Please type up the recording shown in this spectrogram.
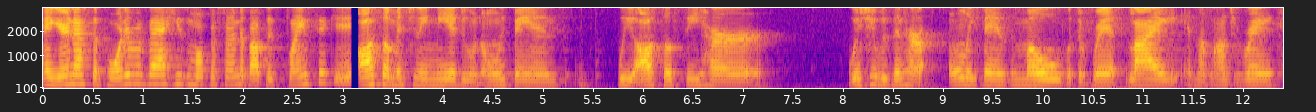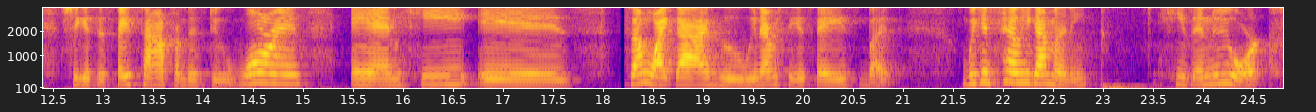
And you're not supportive of that. He's more concerned about this plane ticket. Also mentioning Mia doing OnlyFans. We also see her when she was in her OnlyFans mode with the red light and the lingerie. She gets this FaceTime from this dude Warren, and he is some white guy who we never see his face, but we can tell he got money. He's in New York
